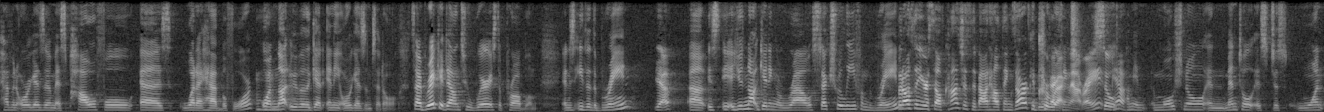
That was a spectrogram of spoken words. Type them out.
have an orgasm as powerful as what I had before, or I'm not able to get any orgasms at all. So I break it down to where is the problem, and it's either the brain. Yep. Uh, is you're not getting aroused sexually from the brain. But also you're self-conscious about how things are could be affecting that, right? So yeah. I mean, emotional and mental is just one.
